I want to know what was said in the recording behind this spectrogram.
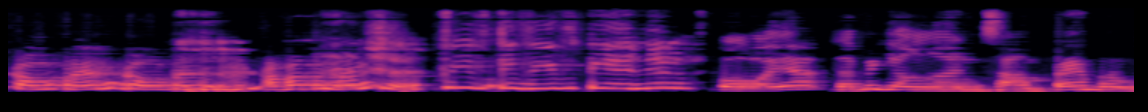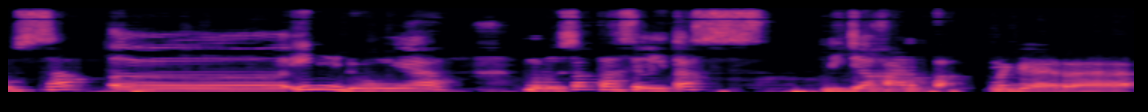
kalau friend kalau friend apa teman 50-50 anjir. Pokoknya tapi jangan sampai merusak eh ini dong ya, merusak fasilitas di Jakarta, negara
